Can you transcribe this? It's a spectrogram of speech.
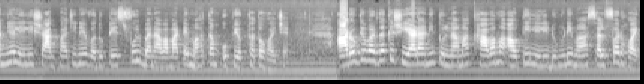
અન્ય લીલી શાકભાજીને વધુ ટેસ્ટફુલ બનાવવા માટે મહત્તમ ઉપયોગ થતો હોય છે. આરોગ્યવર્ધક શિયાળાની તુલનામાં ખાવામાં આવતી લીલી ડુંગળીમાં સલ્ફર હોય,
